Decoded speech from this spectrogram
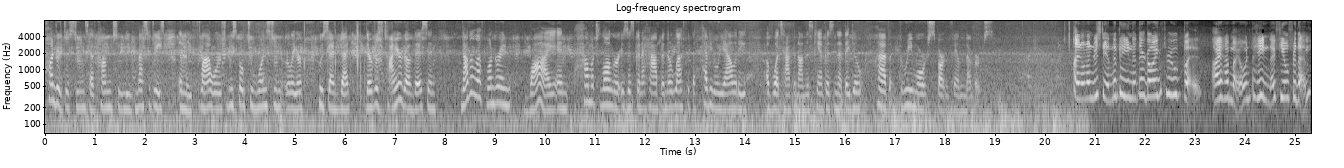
hundreds of students have come to leave messages and leave flowers. We spoke to one student earlier who said that they're just tired of this and now they're left wondering why and how much longer is this going to happen. They're left with the heavy reality of what's happened on this campus and that they don't have three more Spartan family members. I don't understand the pain that they're going through, but I have my own pain and I feel for them.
